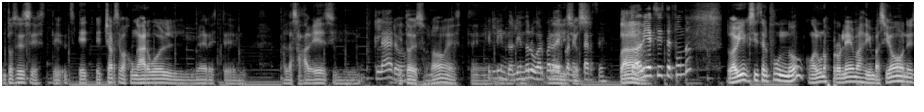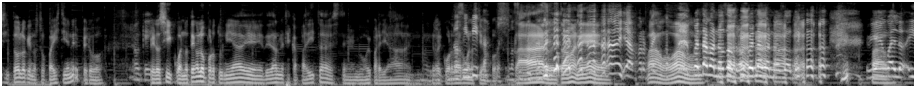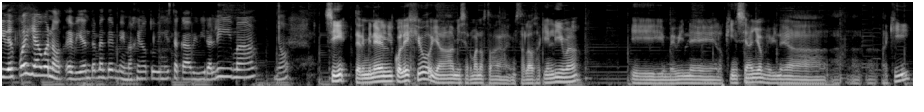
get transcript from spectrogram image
Entonces, este, e, echarse bajo un árbol y ver este, a las aves y, claro. y todo eso, ¿no? Este, Qué lindo, lindo lugar para desconectarse. Claro. ¿Todavía existe el fondo? Todavía existe el fondo, con algunos problemas de invasiones y todo lo que nuestro país tiene, pero Okay. Pero sí, cuando tenga la oportunidad de, de darme esta escapadita, este, me voy para allá y recordar nos buenos tiempos. Pues, nos claro, de todas maneras. ya, perfecto. Vamos, vamos. Cuenta con nosotros, cuenta con nosotros. Bien, Vamos. Waldo. Y después ya, bueno, evidentemente me imagino tú viniste acá a vivir a Lima, ¿no? Sí, terminé el colegio, ya mis hermanos estaban instalados aquí en Lima y me vine a los 15 años, me vine a, a, a aquí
